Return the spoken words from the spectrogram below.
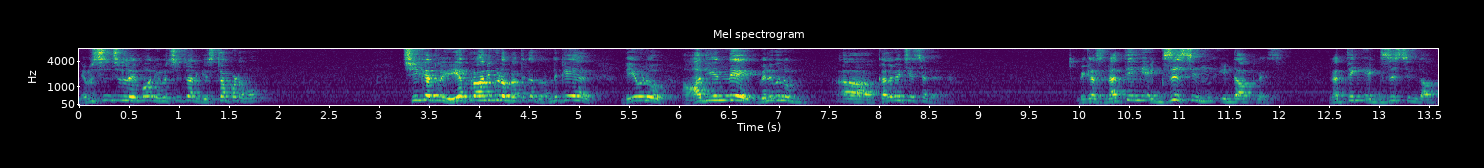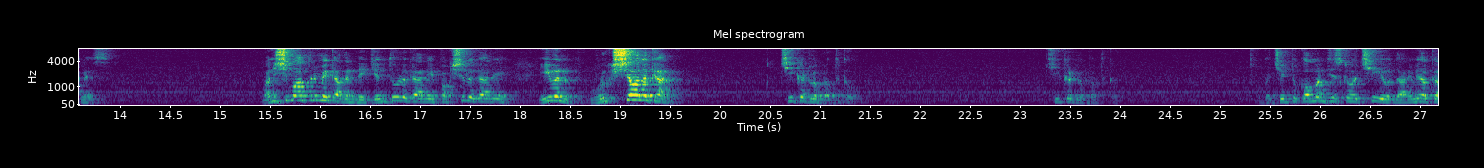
నివసించలేమో నివసించడానికి ఇష్టపడము చీకట్లో ఏ ప్రాణి కూడా బ్రతకదు. అందుకే దేవుడు ఆది ఎందే వెలుగును కలుగ చేశాడు ఆయన. Because nothing exist in in darkness nothing exist in darkness మనిషి మాత్రమే కాదండి. జంతువులు కానీ పక్షులు కానీ ఈవెన్ వృక్షాలు కానీ చీకట్లో బ్రతకవు. చీకట్లో బ్రతకవు. ఒక చెట్టు కొమ్మని తీసుకుని వచ్చి దాని మీద ఒక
